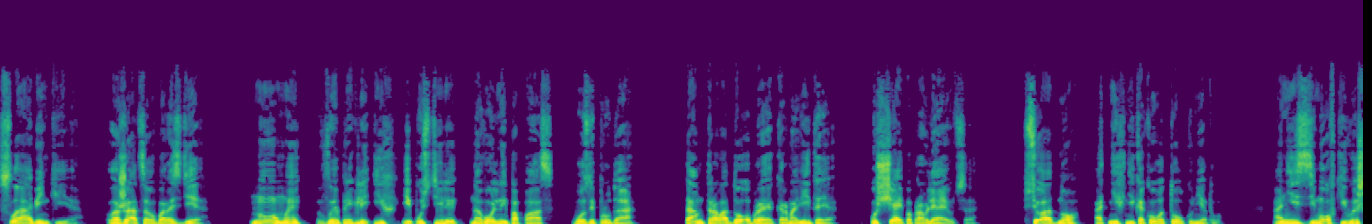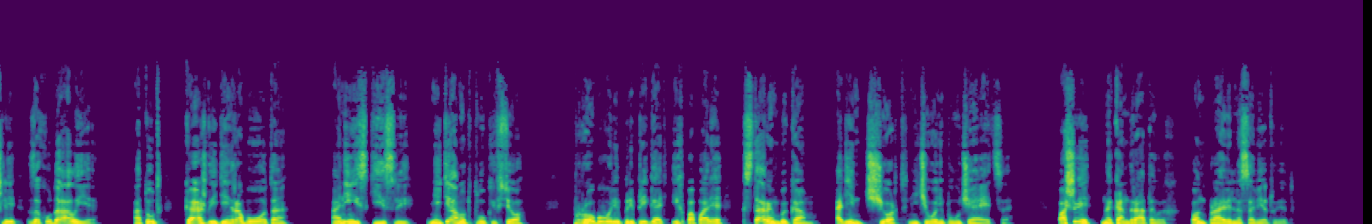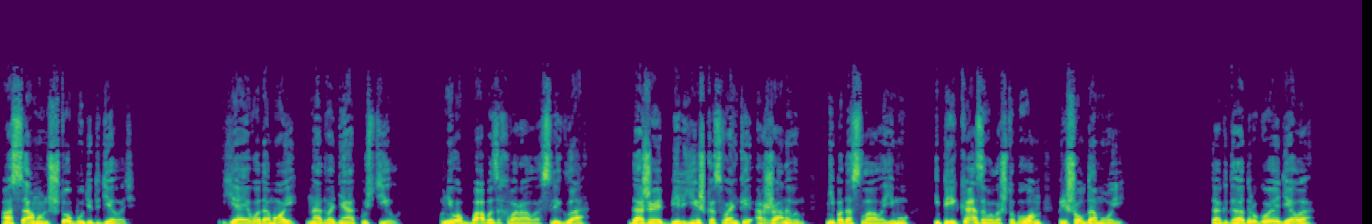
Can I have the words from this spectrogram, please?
«Слабенькие, ложатся в борозде. Ну, мы выпрягли их и пустили на вольный попас возле пруда. Там трава добрая, кормовитая. Пущай поправляются. Все одно, от них никакого толку нету. Они с зимовки вышли захудалые. А тут каждый день работа. Они искисли, не тянут плуг и все. Пробовали припрягать их по паре к старым быкам. Один черт, ничего не получается. Паши на Кондратовых, он правильно советует. А сам он что будет делать? Я его домой на два дня отпустил. У него баба захворала, слегла. Даже бельишка с Ванькой Аржановым не подослала ему и переказывала, чтобы он пришел домой. Тогда другое дело.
